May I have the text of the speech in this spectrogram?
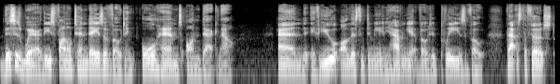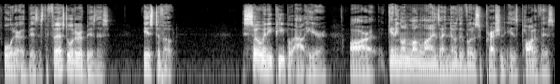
this is where these final 10 days of voting, all hands on deck now. And if you are listening to me and you haven't yet voted, please vote. That's the first order of business. The first order of business is to vote. So many people out here are getting on long lines. I know that voter suppression is part of this,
